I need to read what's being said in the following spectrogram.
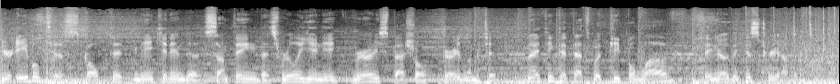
You're able to sculpt it, make it into something that's really unique, very special, very limited. And I think that that's what people love. They know the history of it.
